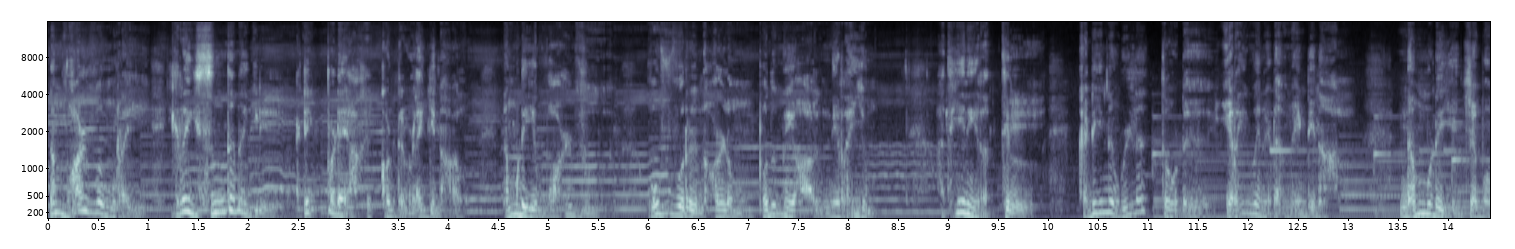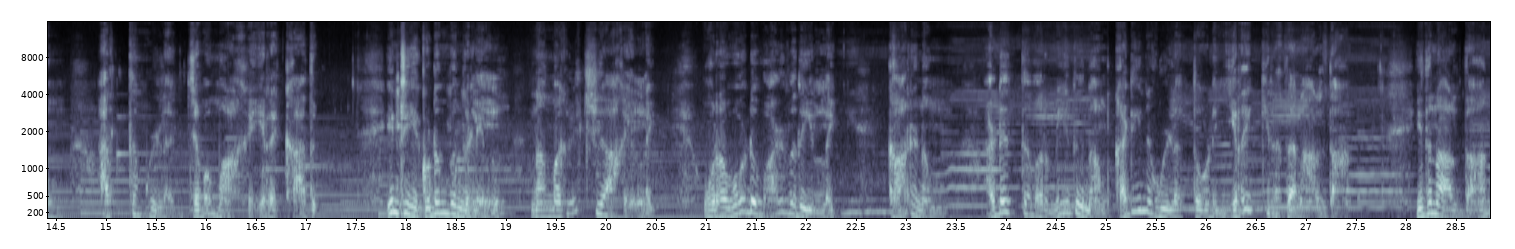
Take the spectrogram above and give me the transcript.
நம் வாழ்வு முறை இறை சிந்தனையில் அடிப்படையாக கொண்டு விளங்கினால் நம்முடைய வாழ்வு ஒவ்வொரு நாளும் புதுமையால் நிறையும். அதே நேரத்தில் கடின உள்ளத்தோடு இறைவனிடம் வேண்டினால் நம்முடைய ஜெபம் அர்த்தமுள்ள ஜெபமாக இருக்காது. இன்றைய குடும்பங்களில் நாம் மகிழ்ச்சியாக இல்லை உறவோடு வாழ்வது இல்லை. காரணம் அடுத்தவர் மீது நாம் கடின உள்ளத்தோடு இறைக்கிறதனால்தான். இதனால்தான்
